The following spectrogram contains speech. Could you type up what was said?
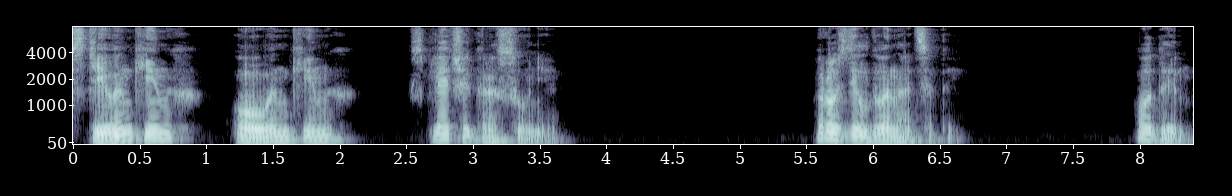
Стівен Кінг, Овен Кінг, Сплячі красуні. Розділ 12. 1.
